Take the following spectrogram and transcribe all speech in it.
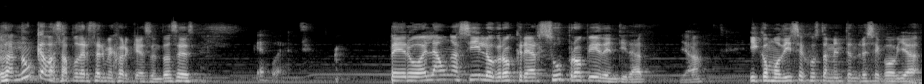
o sea, nunca vas a poder ser mejor que eso. Entonces, Qué fuerte. pero él aún así logró crear su propia identidad, ¿ya? Y como dice justamente Andrés Segovia,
